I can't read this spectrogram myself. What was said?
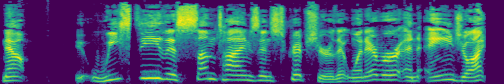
Now, we see this sometimes in Scripture that whenever an angel, I,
